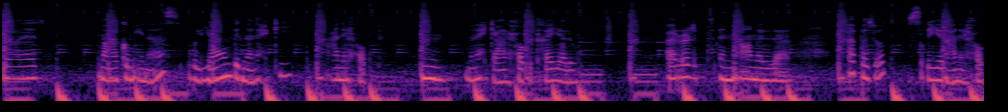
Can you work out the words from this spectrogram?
جايز معكم إيناس واليوم بدنا نحكي عن الحب. امم بدنا نحكي عن الحب تخيلوا. قررت إنه أعمل ابيزود صغير عن الحب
